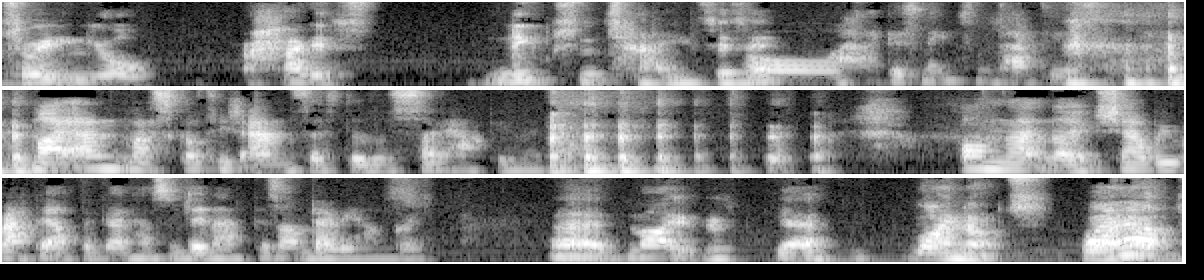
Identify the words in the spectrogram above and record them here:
to eating your haggis neeps and tatties, is it? Oh, haggis, neeps, and tatties. my an- my Scottish ancestors are so happy with it. On that note, shall we wrap it up and go and have some dinner? Because I'm very hungry. uh, might, yeah. Why not? Why not?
